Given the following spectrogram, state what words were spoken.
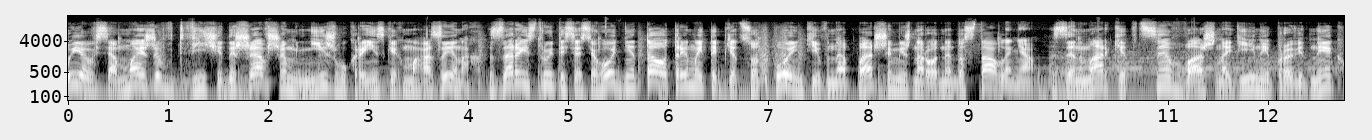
виявився майже вдвічі дешевшим ніж в українських магазинах. Зареєструйтеся сьогодні та отримайте 500 поінтів на перше міжнародне доставлення. Zen Market – це ваш надійний провідник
